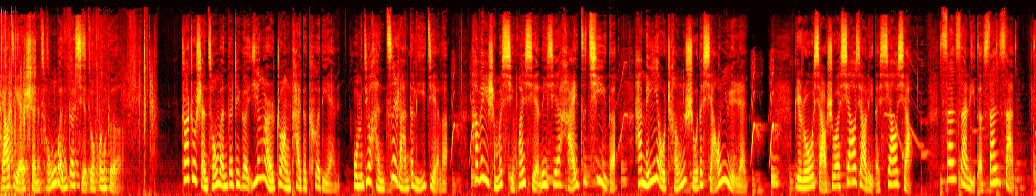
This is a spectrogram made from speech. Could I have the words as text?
了解沈从文的写作风格。抓住沈从文的这个婴儿状态的特点，我们就很自然地理解了他为什么喜欢写那些孩子气的、还没有成熟的小女人，比如小说《潇潇》里的潇潇，《三三》里的三三，《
